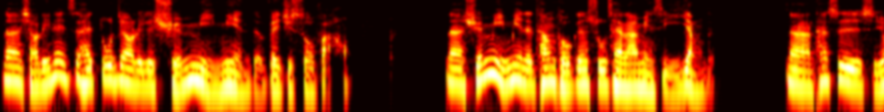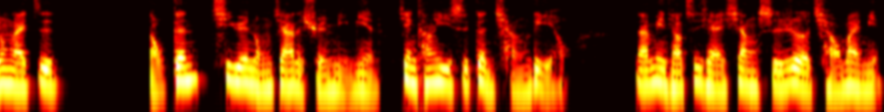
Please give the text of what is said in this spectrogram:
那小林那次还多叫了一个玄米面的 Veggie Sofa 哦。那玄米面的汤头跟蔬菜拉面是一样的，那它是使用来自岛根契约农家的玄米面，健康意识更强烈哦。那面条吃起来像是热荞麦面，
